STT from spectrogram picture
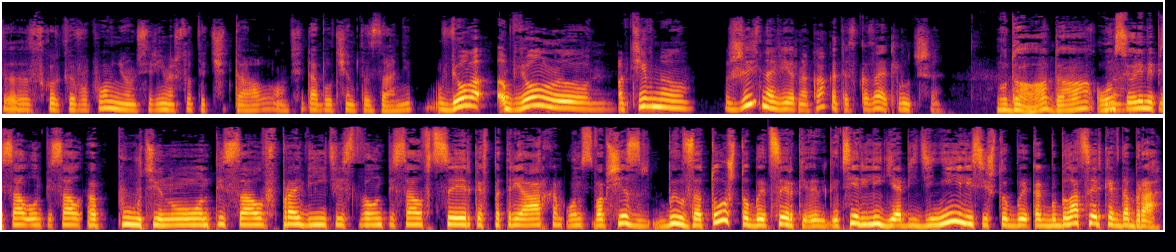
э, сколько его помню, он все время что-то читал, он всегда был чем-то занят. Ввел, ввел э, активную жизнь, наверное, как это сказать лучше? Ну да, да. Он да. все время писал, он писал э, Путину, он писал в правительство, он писал в церковь, патриархам. Он вообще был за то, чтобы церковь, э, все религии объединились и чтобы как бы была церковь добра.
